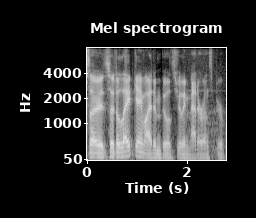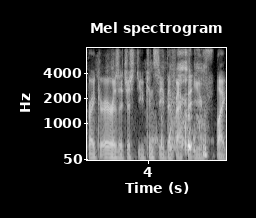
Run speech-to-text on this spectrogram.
So, so the late game item builds really matter on Spirit Breaker, or is it just you concede the fact that you've like,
